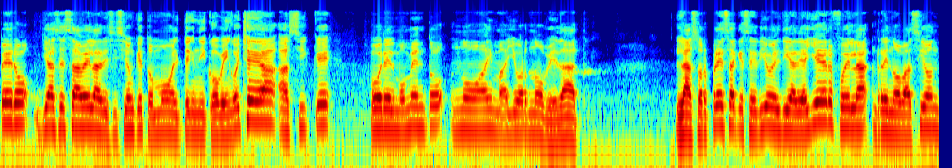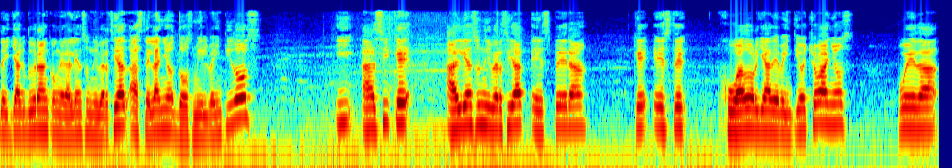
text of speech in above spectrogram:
pero ya se sabe la decisión que tomó el técnico Bengochea, así que por el momento no hay mayor novedad. La sorpresa que se dio el día de ayer fue la renovación de Jack Durán con el Alianza Universidad hasta el año 2022. Y así que Alianza Universidad espera que este jugador ya de 28 años pueda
